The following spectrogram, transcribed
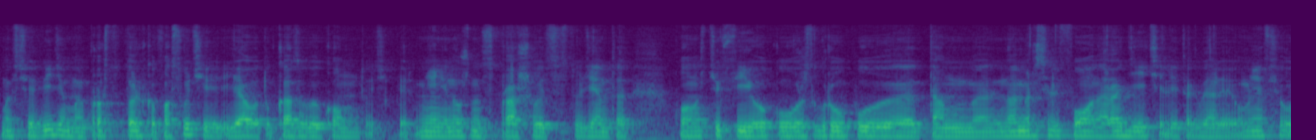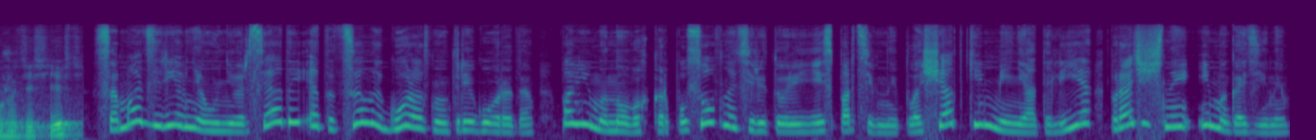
мы все видим, и просто только по сути я вот указываю комнату теперь. Мне не нужно спрашивать студента полностью фил, курс, группу, э, там, номер телефона, родителей и так далее. У меня все уже здесь есть. Сама деревня Универсиады – это целый город внутри города. Помимо новых корпусов на территории есть спортивные площадки, мини-ателье, прачечные и магазины.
